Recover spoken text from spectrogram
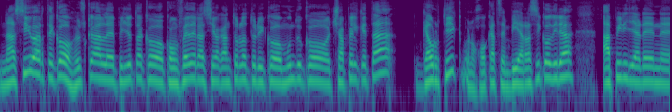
Nazioarteko Euskal Pilotako Konfederazioak antolaturiko munduko txapelketa gaurtik, bueno, jokatzen bi arraziko dira, apirilaren e,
